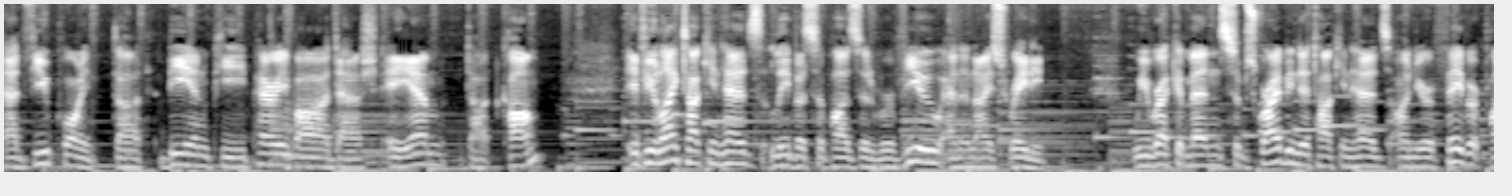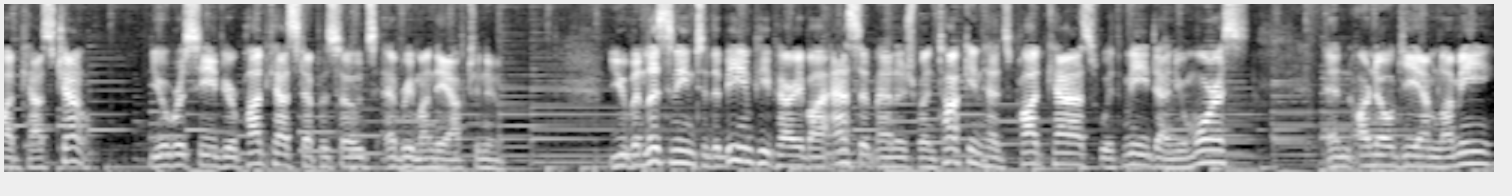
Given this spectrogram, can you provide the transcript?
at viewpoint.bnpparibas-am.com. If you like Talking Heads, leave us a positive review and a nice rating. We recommend subscribing to Talking Heads on your favorite podcast channel. You'll receive your podcast episodes every Monday afternoon. You've been listening to the BNP Paribas Asset Management Talking Heads podcast with me, Daniel Morris, and Arnaud Guillaume Lamy,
